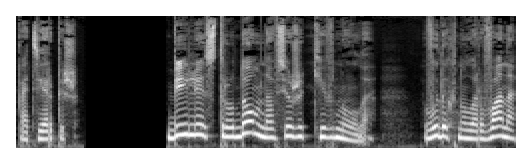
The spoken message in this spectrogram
Потерпишь?» Билли с трудом, но все же кивнула. Выдохнула рвано,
